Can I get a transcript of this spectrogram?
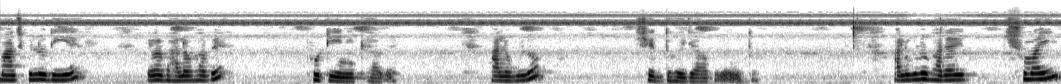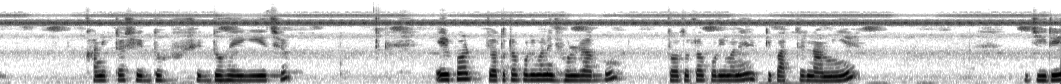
মাছগুলো দিয়ে এবার ভালোভাবে ফুটিয়ে নিতে হবে। আলুগুলো সেদ্ধ হয়ে যাওয়া পর্যন্ত। আলুগুলো ভাজার সময়ই খানিকটা সেদ্ধ সেদ্ধ হয়ে গিয়েছে। এরপর যতটা পরিমাণে ঝোল রাখব, ততটা পরিমাণে একটি পাত্রে নামিয়ে জিরে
